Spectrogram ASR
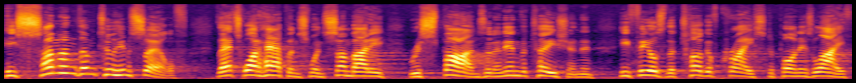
He summoned them to himself. That's what happens when somebody responds at an invitation and he feels the tug of Christ upon his life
